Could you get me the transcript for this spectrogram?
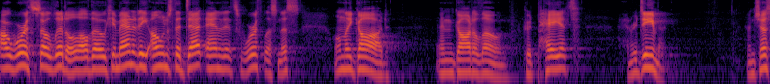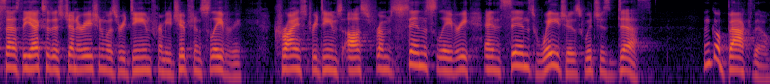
are worth so little, although humanity owns the debt and its worthlessness, only God and God alone could pay it and redeem it. And just as the Exodus generation was redeemed from Egyptian slavery, Christ redeems us from sin slavery and sin's wages, which is death. And go back, though.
